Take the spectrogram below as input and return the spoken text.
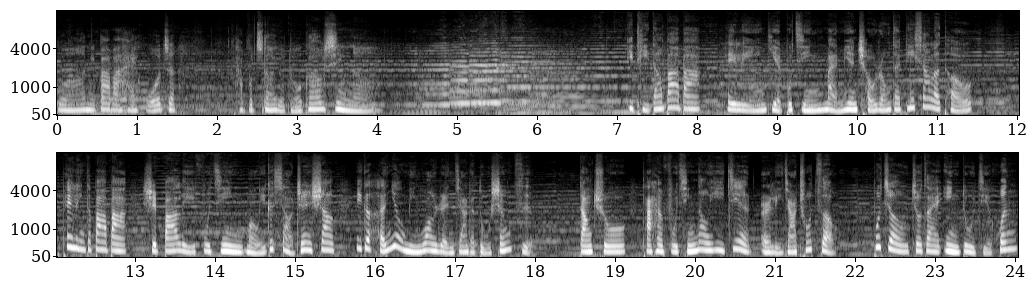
果你爸爸还活着，他不知道有多高兴呢。一提到爸爸，佩林也不禁满面愁容的低下了头。佩林的爸爸是巴黎附近某一个小镇上一个很有名望人家的独生子。当初他和父亲闹意见而离家出走，不久就在印度结婚，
